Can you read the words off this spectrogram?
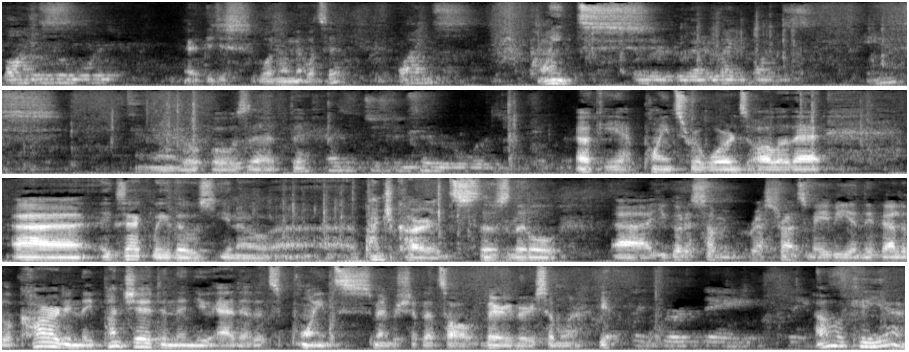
Points, reward, Uh, just one moment. What's that? points, Points. similar to airline points. Yes. And then what, what was that there? As it's just considered rewards. Okay, yeah, points, rewards, all of that. Uh, exactly those, you know, uh, punch cards, those little. Uh, you go to some restaurants maybe, and they've got a little card, and they punch it, and then you add that. That's points, membership. That's all very, very similar. Yeah. Like birthday things. Oh, okay, yeah.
